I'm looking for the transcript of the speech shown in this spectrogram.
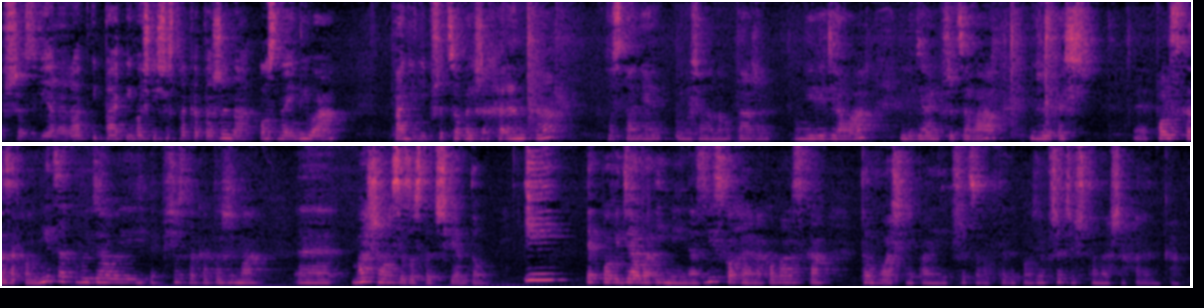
przez wiele lat i, pa, i właśnie siostra Katarzyna oznajmiła pani Liprzycowej, że Helenka zostanie uniesiona na ołtarze, nie wiedziała, nie wiedziała Liprzycowa, że jakaś e, polska zakonnica powiedziała jej, siostra Katarzyna e, ma szansę zostać świętą. I jak powiedziała imię i nazwisko Helena Kowalska, to właśnie pani Liprzycowa wtedy powiedziała, przecież to nasza Helenka.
